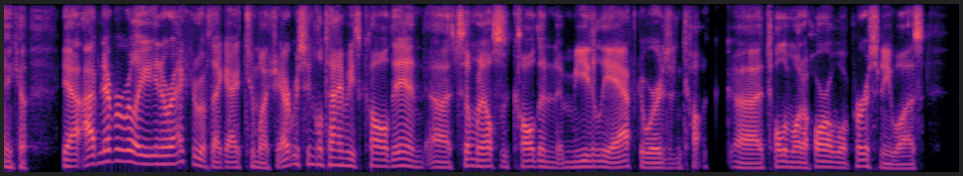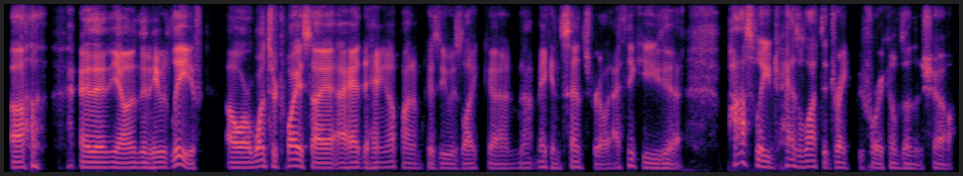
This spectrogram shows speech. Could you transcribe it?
There you go. Yeah, I've never really interacted with that guy too much. Every single time he's called in, uh, someone else has called in immediately afterwards and talk, uh, told him what a horrible person he was, uh, and then you know, and then he would leave. Or once or twice, I, I had to hang up on him because he was like uh, not making sense. Really, I think he uh, possibly has a lot to drink before he comes on the show.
